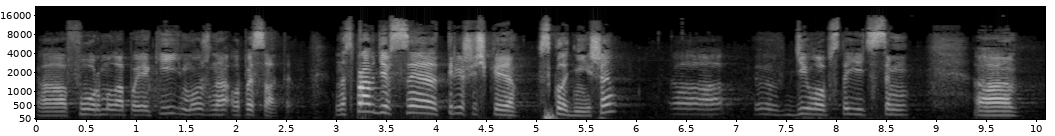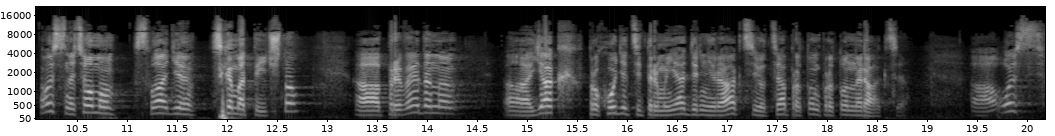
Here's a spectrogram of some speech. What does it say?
а, формула, по якій можна описати. Насправді все трішечки складніше а, діло обстоїть з цим. А, ось на цьому слайді схематично а, приведено, як проходять ці термоядерні реакції, оця протон-протонна реакція. Ось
